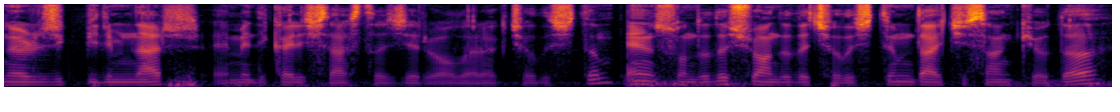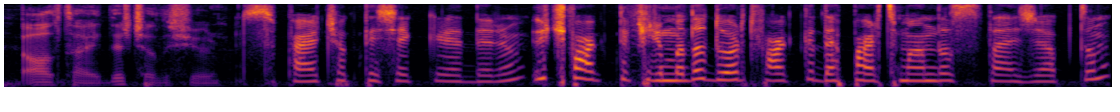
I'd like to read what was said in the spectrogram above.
nörolojik bilimler, e, medikal işler stajyeri olarak çalıştım. En sonunda da şu anda da çalıştığım Daiichi Sankyo'da 6 aydır çalışıyorum. Süper, çok teşekkür ederim. 3 farklı firmada 4 farklı departmanda staj yaptın.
